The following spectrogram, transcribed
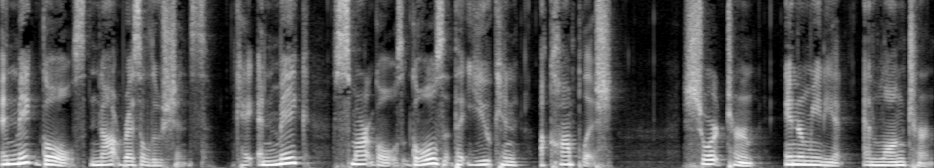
and make goals, not resolutions, okay, and make smart goals, goals that you can accomplish short term, intermediate, and long term.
